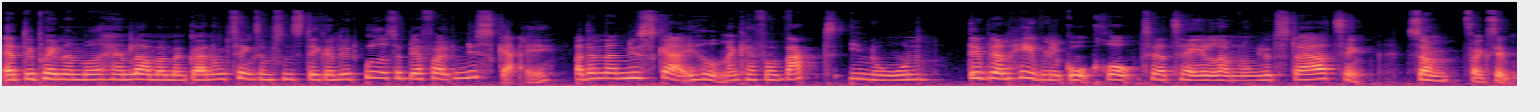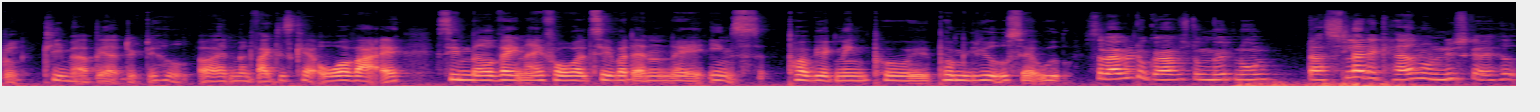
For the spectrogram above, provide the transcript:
at det på en eller anden måde handler om, at man gør nogle ting, som sådan stikker lidt ud, og så bliver folk nysgerrige. Og den der nysgerrighed, man kan få vagt i nogen, det bliver en helt vildt god krog til at tale om nogle lidt større ting, som for eksempel klima og bæredygtighed, og at man faktisk kan overveje sine madvaner i forhold til, hvordan øh, ens påvirkning på, øh, på miljøet ser ud. Så hvad vil du gøre, hvis du mødte nogen, der slet ikke havde nogen nysgerrighed?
